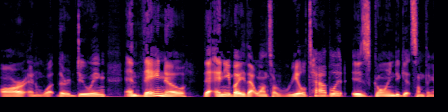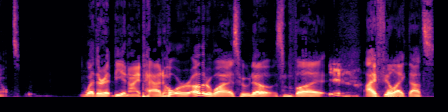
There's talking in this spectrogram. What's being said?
are and what they're doing, and they know that anybody that wants a real tablet is going to get something else. Whether it be an iPad or otherwise, who knows? But I feel like that's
